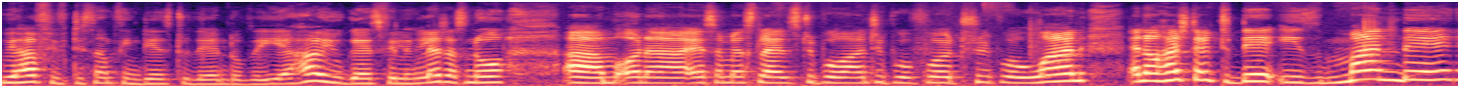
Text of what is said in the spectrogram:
we have 50 something days to the end of the year. How are you guys feeling? Let us know um, on our SMS lines triple one triple four triple one. And our hashtag today is Monday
